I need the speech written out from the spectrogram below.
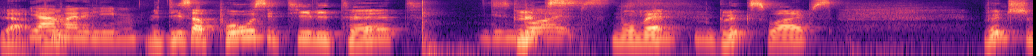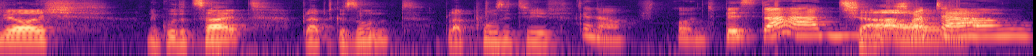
Ja, ja mit, meine Lieben. Mit dieser Positivität, Glücksmomenten, Glücksvibes, wünschen wir euch eine gute Zeit. Bleibt gesund, bleibt positiv. Genau. Und bis dann. Ciao. Ciao, ciao.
